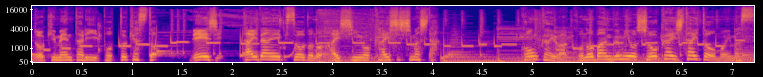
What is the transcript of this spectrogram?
ドキュメンタリーポッドキャスト0時対談エピソードの配信を開始しました。今回はこの番組を紹介したいと思います。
